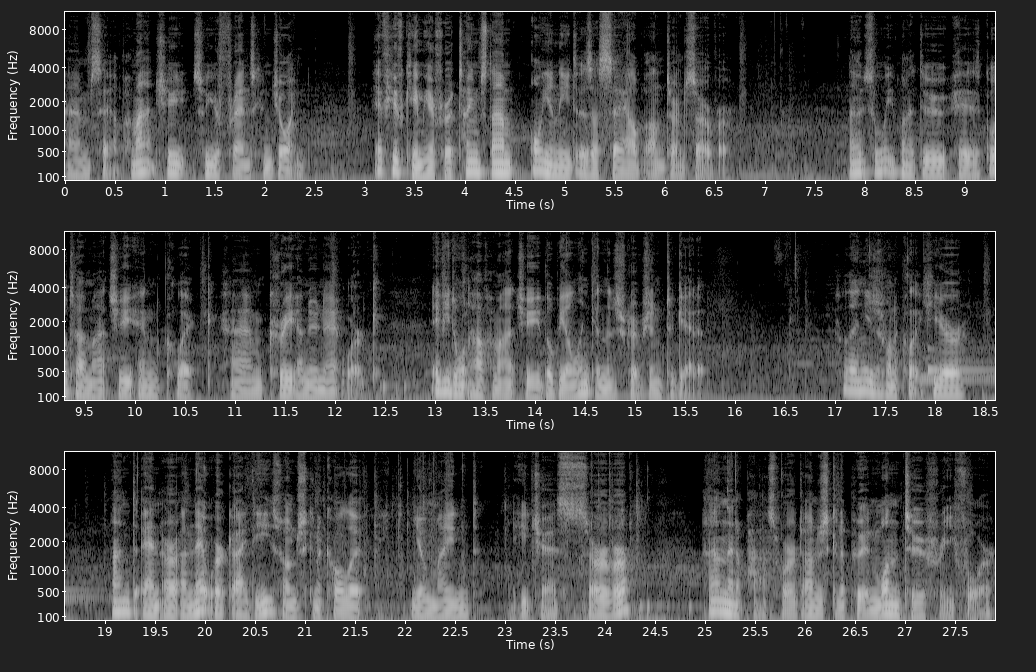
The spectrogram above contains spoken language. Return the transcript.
um, set up Hamachi so your friends can join. If you've came here for a timestamp, all you need is a setup unturned server. Now so what you want to do is go to Hamachi and click um, create a new network. If you don't have Hamachi there'll be a link in the description to get it. So then you just want to click here and enter a network ID, so I'm just going to call it Young Mind hs server and then a password. I'm just going to put in 1234.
